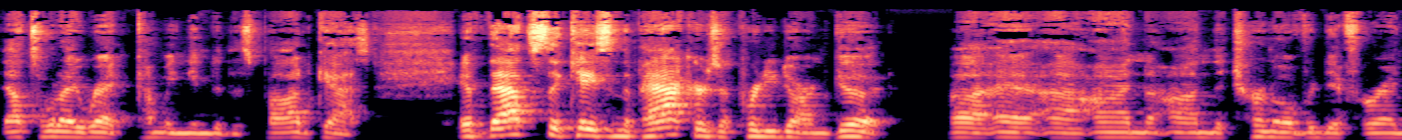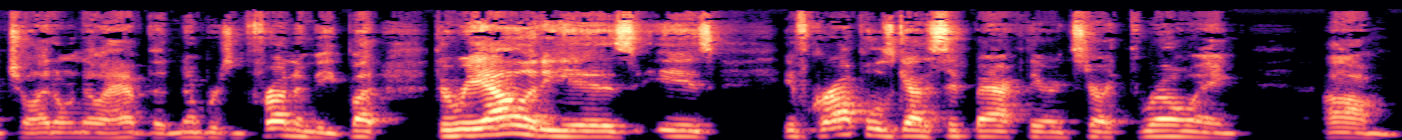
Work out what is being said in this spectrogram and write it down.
That's what I read coming into this podcast. If that's the case, and the Packers are pretty darn good uh, uh, on on the turnover differential. I don't know. I have the numbers in front of me, but the reality is is if Garoppolo's got to sit back there and start throwing, um,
